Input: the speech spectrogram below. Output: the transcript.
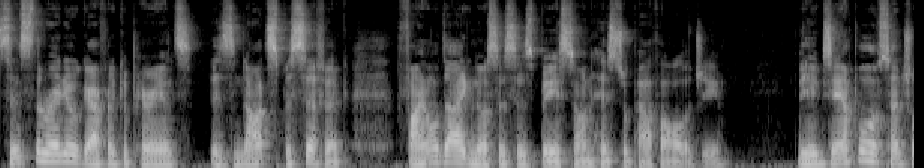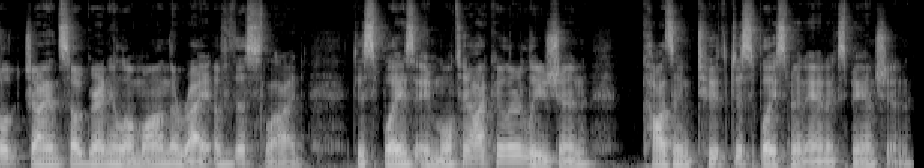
Since the radiographic appearance is not specific, final diagnosis is based on histopathology. The example of central giant cell granuloma on the right of this slide displays a multiocular lesion causing tooth displacement and expansion,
